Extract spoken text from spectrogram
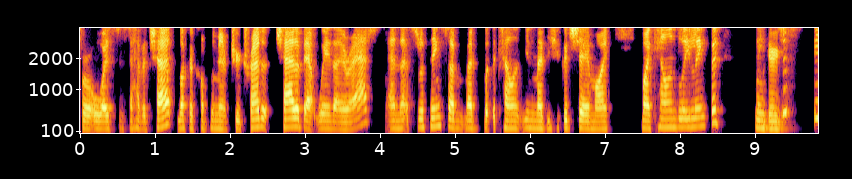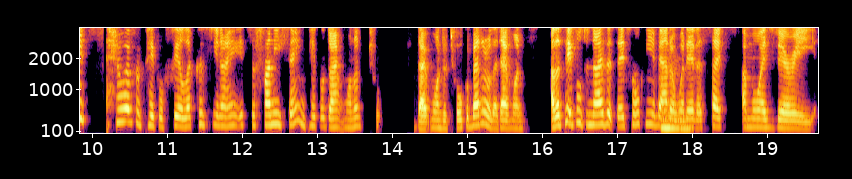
for always just to have a chat, like a complimentary chat, chat about where they're at and that sort of thing. So maybe put the calendar, you know, maybe if you could share my, my Calendly link, but it's just it's however people feel it because you know it's a funny thing. People don't want to don't want to talk about it, or they don't want other people to know that they're talking about mm. or whatever. So I'm always very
